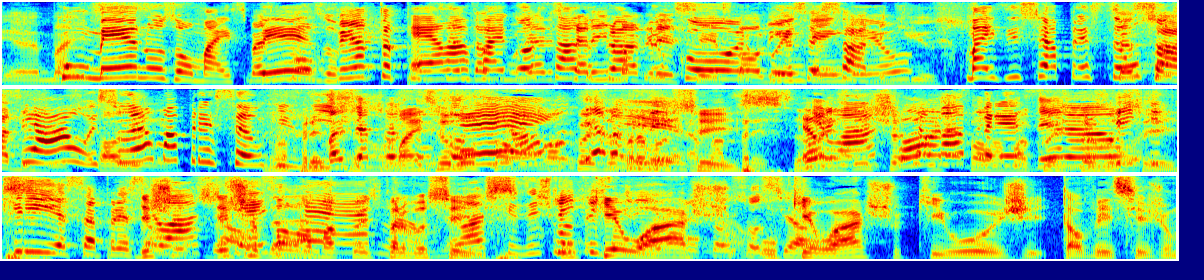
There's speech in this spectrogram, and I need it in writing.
quiser, mas- com menos ou mais mas peso, 90% ela vai gostar do próprio emagrecer, corpo, Paulinha, você sabe entendeu? disso. Mas isso é a pressão Você social, disso, isso não é uma pressão que existe. pressão. Mas é Mas eu vou pressão falar uma coisa pra social. vocês. Eu Mas acho deixa- que é uma deixa eu falar uma coisa pra pressão. Quem que vocês. cria essa pressão? Deixa, deixa eu falar é uma coisa pra externo. vocês. Eu acho que existe uma o que eu pressão acho, o que eu acho que hoje talvez seja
